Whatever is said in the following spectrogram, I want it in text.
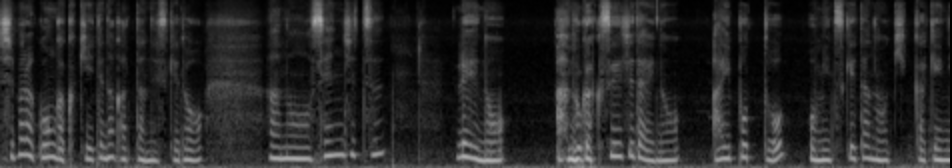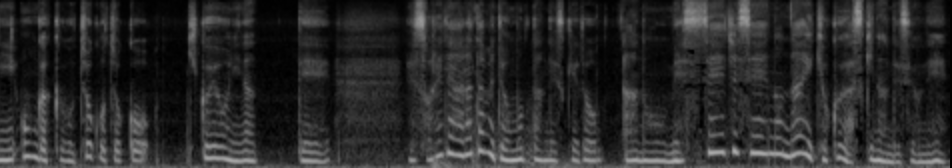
しばらく音楽聴いてなかったんですけどあの先日例のあの学生時代の iPod を見つけたのをきっかけに音楽をちょこちょこ聞くようになってでそれで改めて思ったんですけどあのメッセージ性のない曲が好きなんですよね。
